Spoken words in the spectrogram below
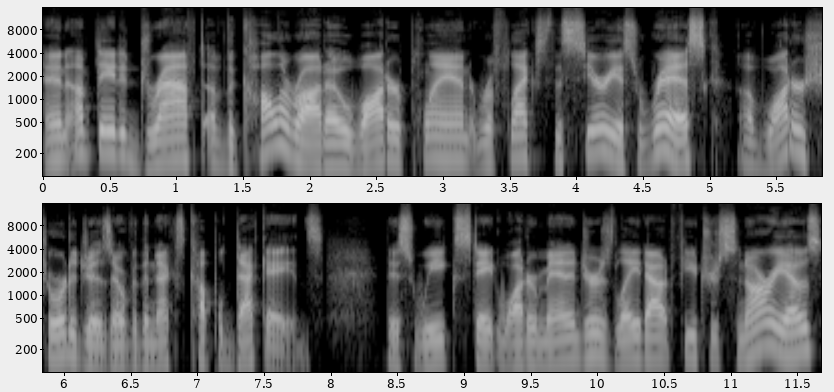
An updated draft of the Colorado Water Plan reflects the serious risk of water shortages over the next couple decades. This week, state water managers laid out future scenarios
